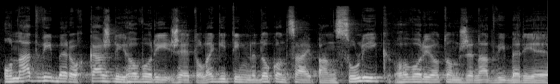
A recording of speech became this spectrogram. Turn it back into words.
O nadvýberoch každý hovorí, že je to legitímne. Dokonca aj pán Sulík hovorí o tom, že nadvýber je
